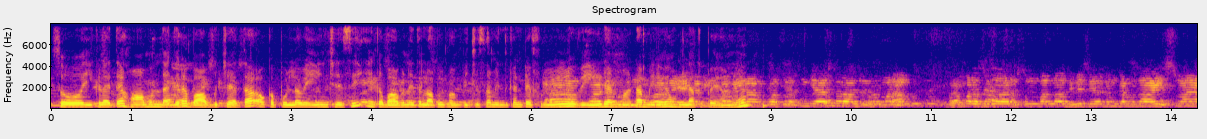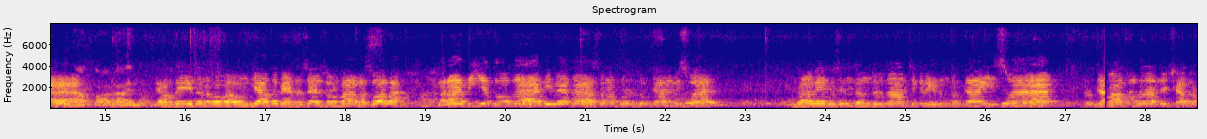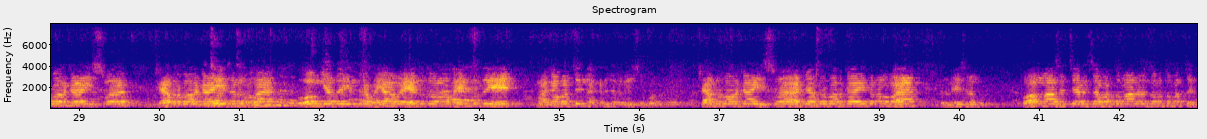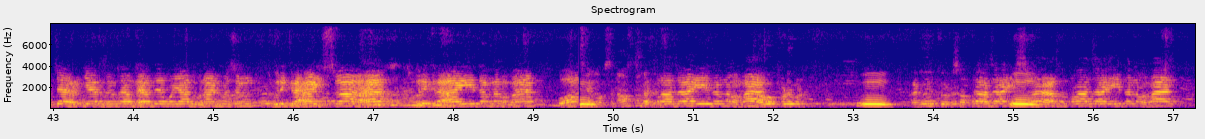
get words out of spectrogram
సో ఇక్కడైతే హోమం దగ్గర బాబు చేత ఒక పుల్ల వేయించేసి ఇంకా బాబుని అయితే లోపలికి పంపించేస్తాం. ఎందుకంటే ఫుల్ వేడి అనమాట మేమే ఉండలేకపోయాము. బ్రహ్మణ సున్వన్న దివిశేషం కర్మదాయి స్వాహ గణపతే ధనభవం జాత వేదసే సురభామ స్వావ మరాదీయతోదః దివేదః సురపురుషుర్గాన్ విశ్వ నరవే ప్రసిద్ధం దుర్గాచక్రహితం దుర్గాయి స్వాహ దుర్గాపాత్రం దదాతి క్షేత్రపాలకాయ స్వాహ క్షేత్రపాలకాయ నమః. ఓం యత ఇంద్ర భయావహే తదో న భయం కృతే మగవచ్చండి అక్కడ జర వేసి క్షేత్రపాలకాయ స్వాహ క్షేత్రపాలకాయ నమః తను వేసినప్పుడు ఓం మా సత్యాన స వర్తమాన సమతమత్ సత్యాహంగ్యాన సంసారదేవయాలు హునాని పశం సూర్యగ్రహాయ స్వాహ సూర్యగ్రహాయ నమః. ఓం సప్రాజాయ నమః. సప్రాజాయ స్వాహ సప్రాజాయ ఓం కేతం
